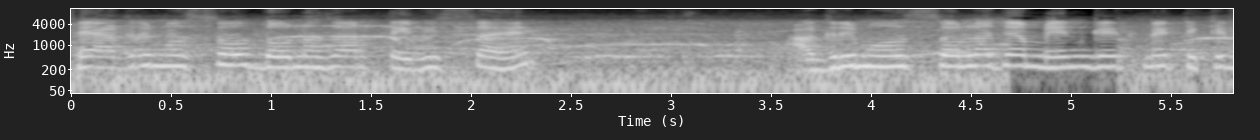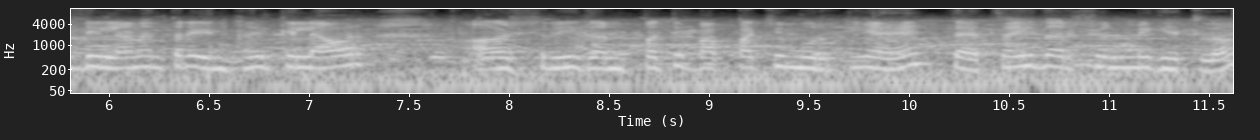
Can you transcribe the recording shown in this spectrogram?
हे आगरी महोत्सव दोन हजार तेवीसचा आहे. आगरी महोत्सवला ज्या मेन गेटने तिकीट दिल्यानंतर एंट्री केल्यावर श्री गणपती बाप्पाची मूर्ती आहे. त्याचंही दर्शन मी घेतलं.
